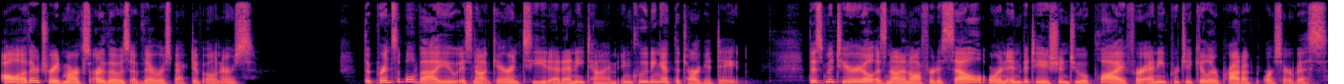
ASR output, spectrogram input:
All other trademarks are those of their respective owners. The principal value is not guaranteed at any time, including at the target date. This material is not an offer to sell or an invitation to apply for any particular product or service.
